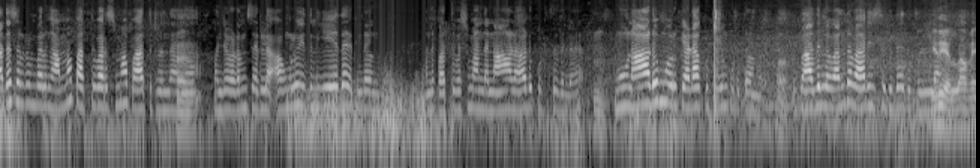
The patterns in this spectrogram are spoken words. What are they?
அதை சொல்றேன் பாருங்க. அம்மா பத்து வருஷமா பார்த்துட்டு இருந்தாங்க. கொஞ்சம் உடம்பு சரியில்லை. அவங்களும் இதுலயே தான் இருந்தாங்க அந்த பத்து வருஷமா அந்த நாலு ஆடு கொடுத்ததுல. மூணு ஆடும் ஒரு கெடா குட்டியும் கொடுத்தாங்க. இப்போ அதுல வந்த வாரிசுக்கு தான் இது ஃபுல்லா இது எல்லாமே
